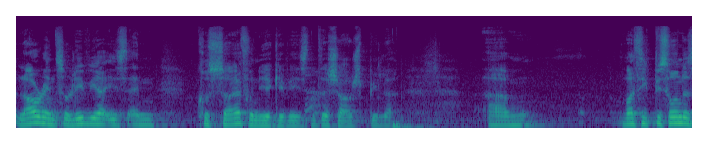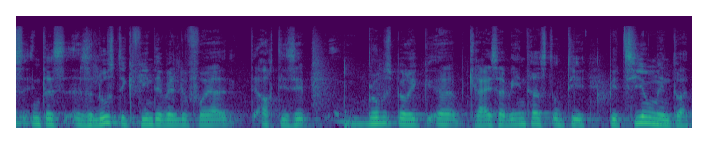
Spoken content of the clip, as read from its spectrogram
Lawrence Olivia ist ein Cousin von ihr gewesen, der Schauspieler. Ähm, was ich besonders also lustig finde, weil du vorher auch diese Bloomsbury-Kreis erwähnt hast und die Beziehungen dort.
